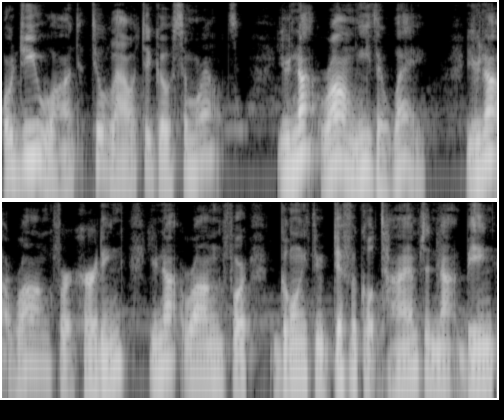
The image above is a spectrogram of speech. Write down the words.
or do you want to allow it to go somewhere else? You're not wrong either way. You're not wrong for hurting. You're not wrong for going through difficult times and not being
